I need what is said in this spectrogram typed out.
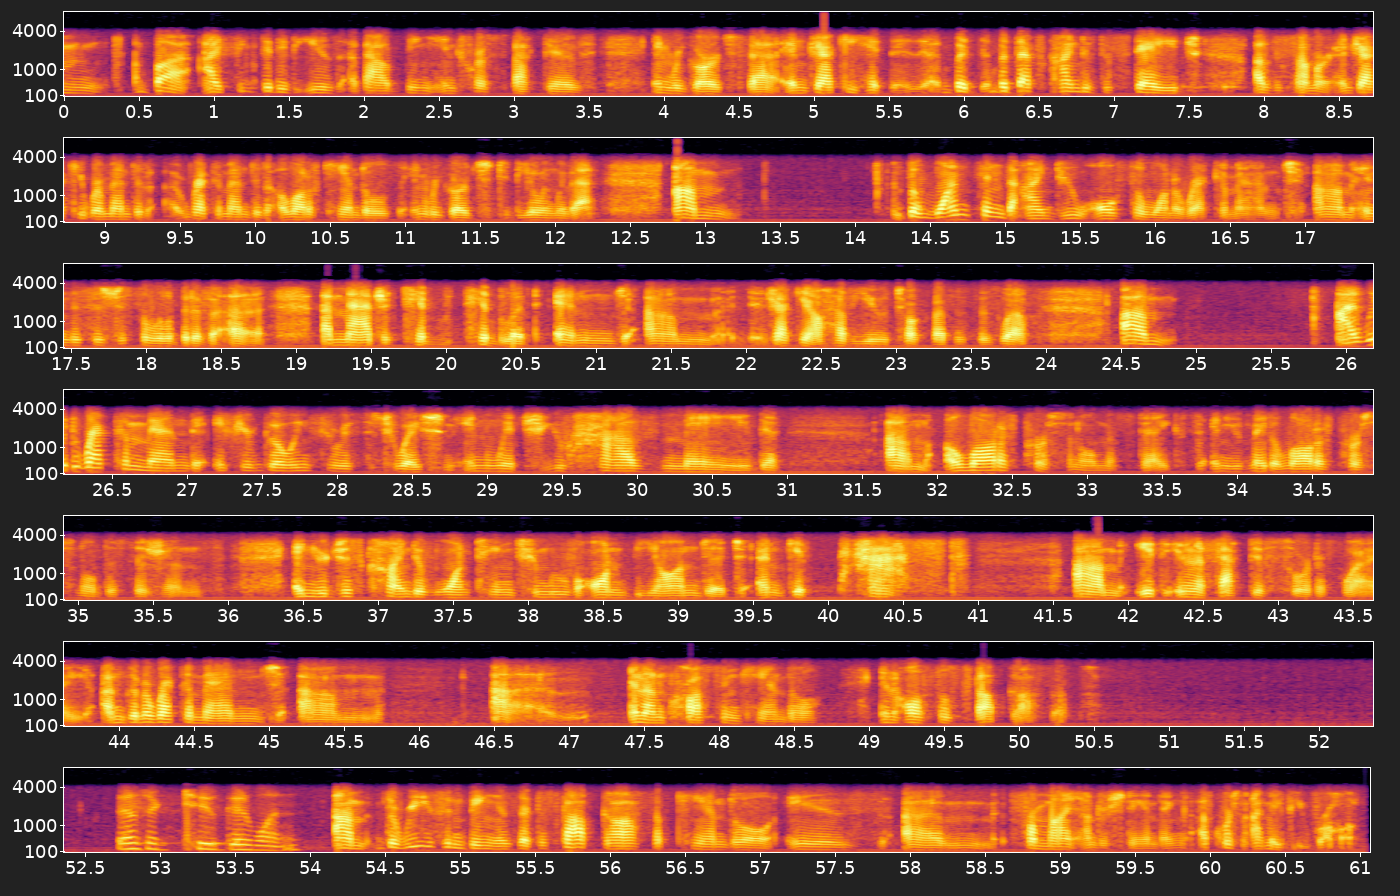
Um, but I think that it is about being introspective in regards to that. And Jacki hit, but but that's kind of the stage of the summer. And Jacki recommended recommended a lot of candles in regards to dealing with that. Um, the one thing that I do also want to recommend, um, and this is just a little bit of a, a magic tib, tiblet, and um, Jacki, I'll have you talk about this as well. Um, I would recommend if you're going through a situation in which you have made um, a lot of personal mistakes and you've made a lot of personal decisions, and you're just kind of wanting to move on beyond it and get past um, it in an effective sort of way. I'm going to recommend um, uh, an uncrossing candle and also stop gossip. Those are two good ones. Um, the reason being is that the Stop Gossip candle is, um, from my understanding, of course I may be wrong.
